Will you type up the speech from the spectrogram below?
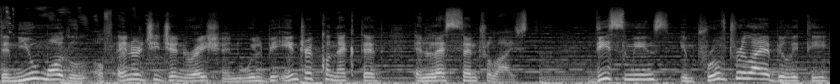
The new model of energy generation will be interconnected and less centralized. This means improved reliability,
